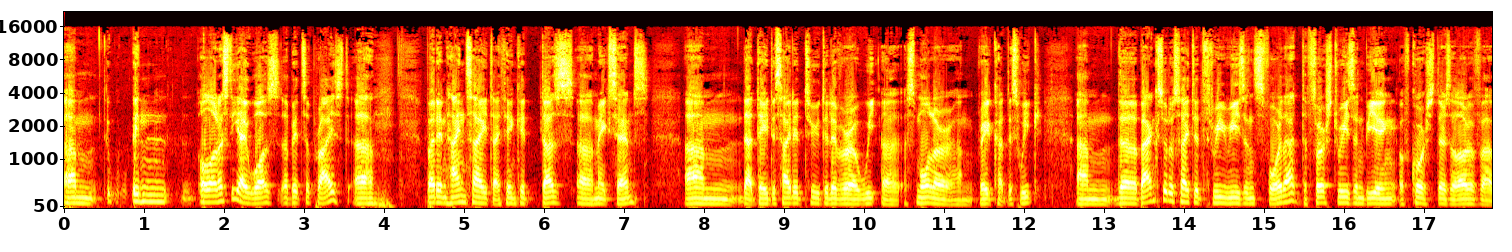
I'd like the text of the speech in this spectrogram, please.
Um, in all honesty, I was a bit surprised, um, but in hindsight, I think it does uh, make sense um, that they decided to deliver a, we- uh, a smaller um, rate cut this week. Um, the bank sort of cited three reasons for that. The first reason being, of course, there's a lot of uh,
